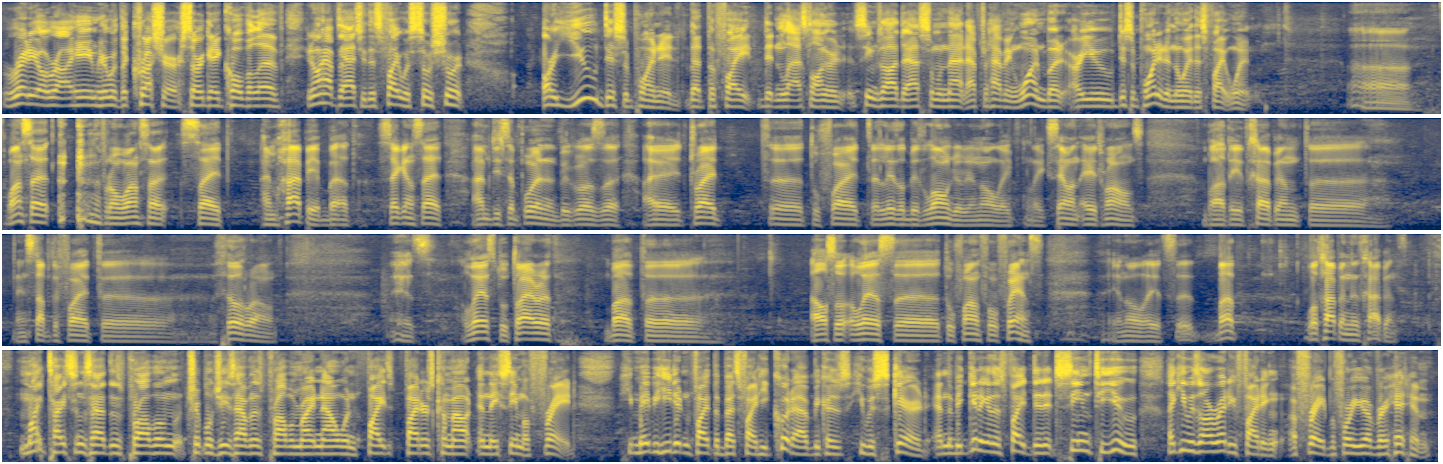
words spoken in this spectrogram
Radio Rahim here with the Crusher, Sergey Kovalev. You know, I have to ask you, this fight was so short. Are you disappointed that the fight didn't last longer? It seems odd to ask someone that after having won, but are you disappointed in the way this fight went? Uh, one side, from one side, I'm happy, but second side, I'm disappointed because uh, I tried uh, to fight a little bit longer, you know, like like seven, eight rounds, but it happened uh, and stop the fight uh, third round. It's less too tired, but uh, also less uh, too fun for fans. You know, it's uh, but what happened, it happened. Mike Tyson's had this problem. Triple G's having this problem right now when fight, fighters come out and they seem afraid. He, maybe he didn't fight the best fight he could have because he was scared. And the beginning of this fight, did it seem to you like he was already fighting afraid before you ever hit him?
